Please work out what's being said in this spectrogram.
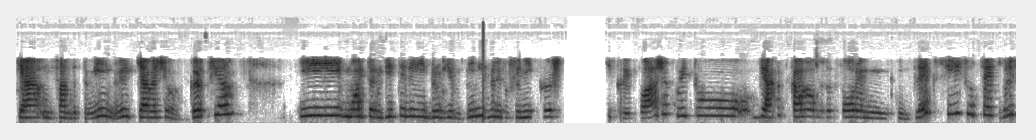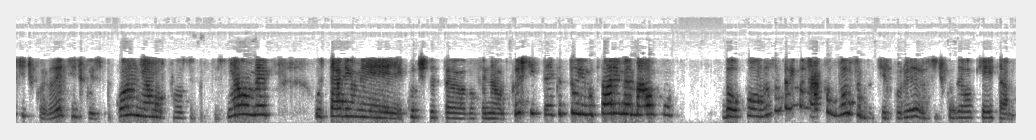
Тя, на сватбата ми, нали, тя беше в Гърция и моите родители и други родини идвали в едни къщи край плажа, които бяха такава затворен комплекс и съответно дали всичко е наред, всичко е спокойно, няма какво да се притесняваме. Оставяме кучетата в една от къщите, като им отваряме малко балкона, за да има някакъв въздух да циркулира, всичко да е окей okay там.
